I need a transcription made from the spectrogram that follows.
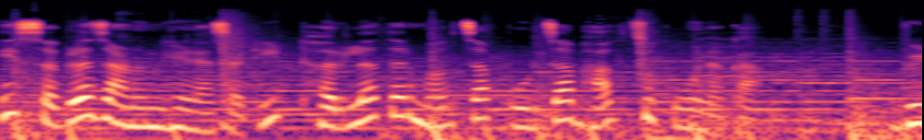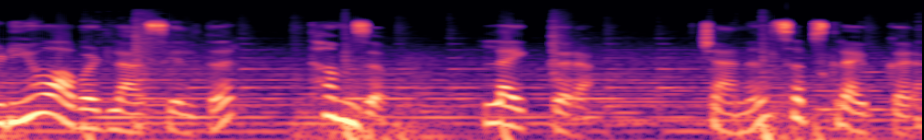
हे सगळं जाणून घेण्यासाठी ठरलं तर मगचा पुढचा भाग चुकवू नका. व्हिडिओ आवडला असेल तर थम्सअप लाईक करा. चॅनल सबस्क्राईब करा.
